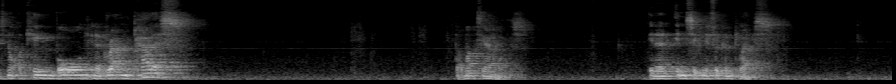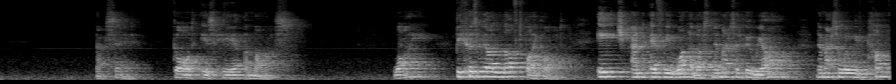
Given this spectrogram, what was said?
it is not a king born in a grand palace, but amongst the animals, in an insignificant place. That said, God is here among us. Why? because we are loved by God. Each and every one of us, no matter who we are, no matter where we've come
